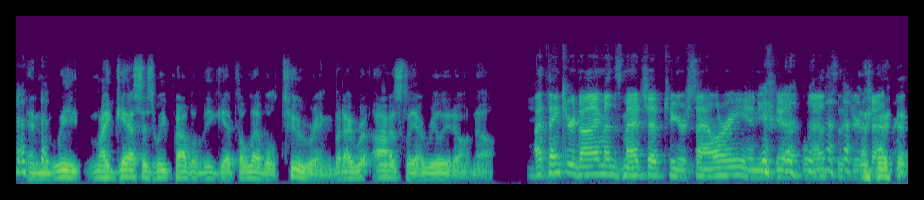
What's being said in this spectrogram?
And we my guess is we probably get the level 2 ring, but I honestly I really don't know. I think your diamonds match up to your salary, and you get less as your salary.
